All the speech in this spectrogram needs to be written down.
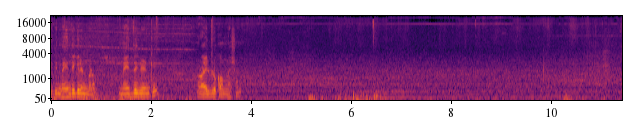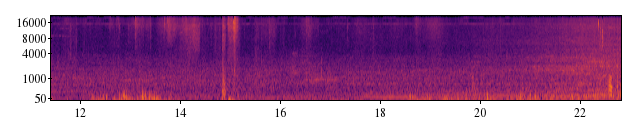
ఇది మెహందీ గ్రీన్ మేడం మెహందీ గ్రీన్కి రాయల్ బ్లూ కాంబినేషన్ ఓకే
